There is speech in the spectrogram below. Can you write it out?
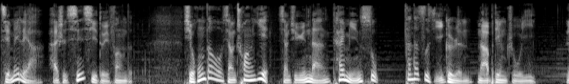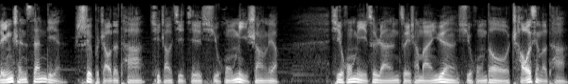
姐妹俩还是心系对方的。许红豆想创业，想去云南开民宿，但她自己一个人拿不定主意。凌晨三点睡不着的她去找姐姐许红米商量。许红米虽然嘴上埋怨许红豆吵醒了她，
